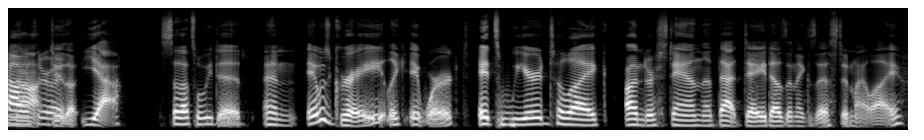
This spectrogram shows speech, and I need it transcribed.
Power not do it. that. Yeah. So that's what we did, and it was great. Like it worked. It's weird to like understand that that day doesn't exist in my life.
